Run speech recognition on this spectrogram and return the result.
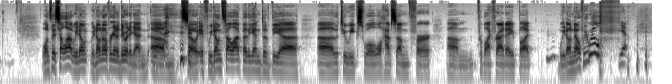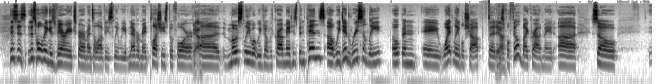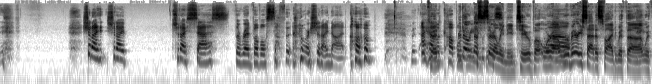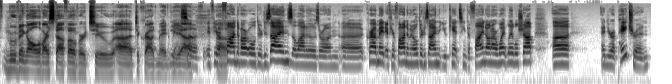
once they sell out, we don't we don't know if we're gonna do it again. Um, so if we don't sell out by the end of the uh, uh, the two weeks, we'll we'll have some for um, for Black Friday, but Mm-hmm. we don't know if we will. Yep. This is this whole thing is very experimental. Obviously, we have never made plushies before. Yeah. Uh, mostly, what we've done with CrowdMade has been pins. Uh, we did recently open a white label shop that is Yeah. fulfilled by CrowdMade. Uh, so, should I should I should I sass the Redbubble stuff, or should I not? Um, I have a couple. We don't grievances. necessarily need to, but we're uh, we're very satisfied with uh, with moving all of our stuff over to uh, to CrowdMade. Yeah, we, uh, so if, if you're fond of our older designs, a lot of those are on uh, CrowdMade. If you're fond of an older design that you can't seem to find on our white label shop, uh, and you're a patron,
